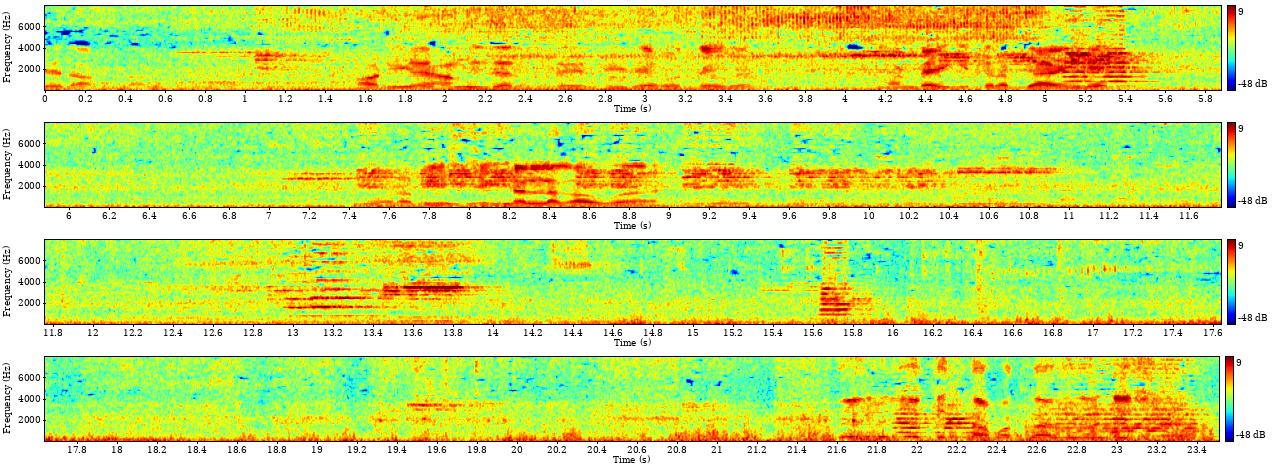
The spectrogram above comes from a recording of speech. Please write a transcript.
ये रास्ता। और ये हम इधर से सीधे होते हुए मंडई की तरफ़ जाएँगे। और अभी सिग्नल लगा हुआ है। देख लीजिए कितना पतला है भिगंडी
